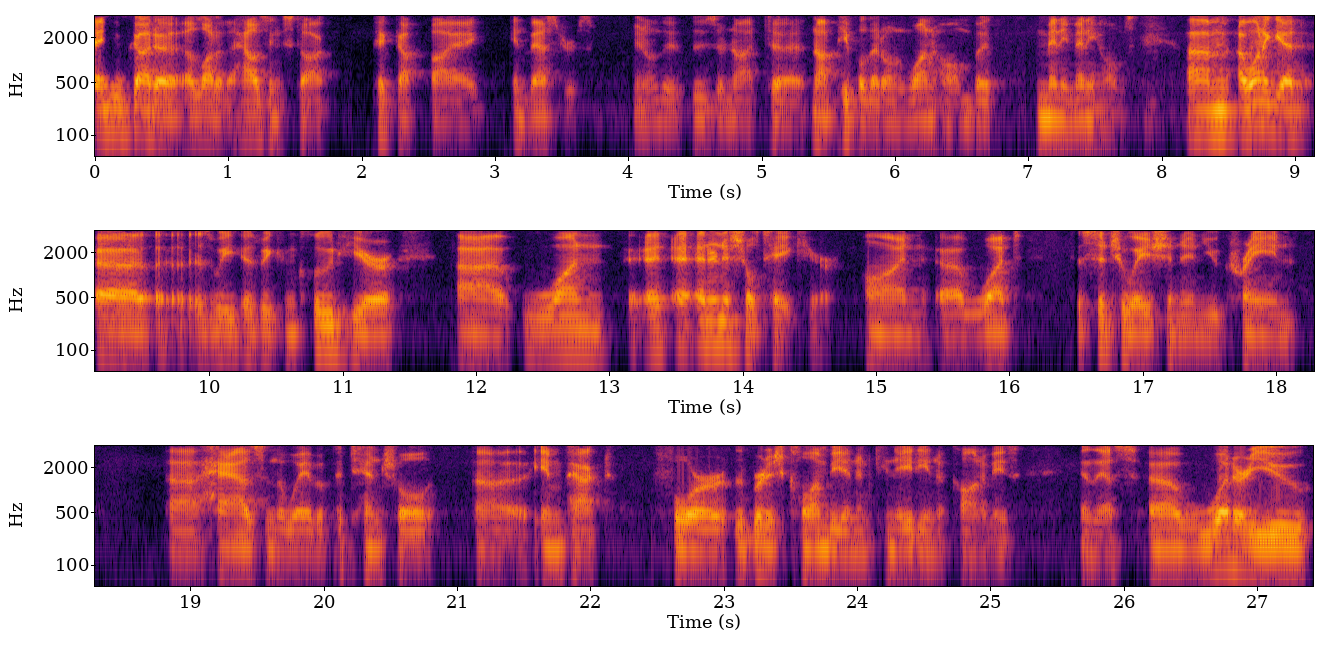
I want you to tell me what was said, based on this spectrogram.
and you've got a, a, lot of the housing stock picked up by investors. You know, these are not uh, not people that own one home, but many many homes. Um, I want to get uh, as we as we conclude here uh, one a, an initial take here on uh, what the situation in Ukraine uh, has in the way of a potential uh, impact for the British Columbian and Canadian economies in this. what are you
